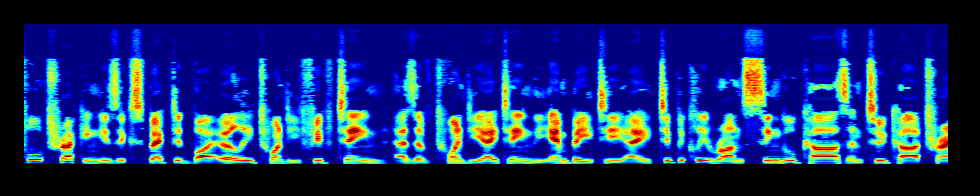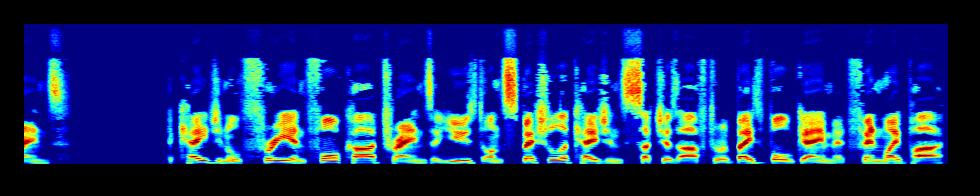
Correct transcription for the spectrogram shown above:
Full tracking is expected by early 2015. As of 2018, the MBTA typically runs single cars and two-car trains. Occasional three- and four-car trains are used on special occasions such as after a baseball game at Fenway Park.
